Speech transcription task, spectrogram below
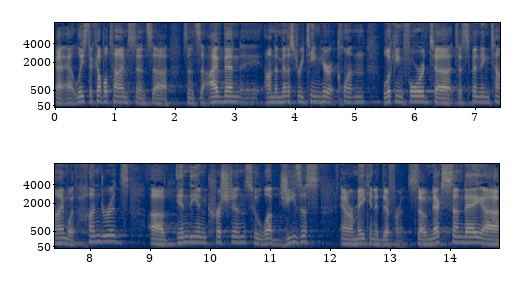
at least a couple times since, uh, since I've been on the ministry team here at Clinton. Looking forward to, to spending time with hundreds of Indian Christians who love Jesus and are making a difference. So next Sunday, uh,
